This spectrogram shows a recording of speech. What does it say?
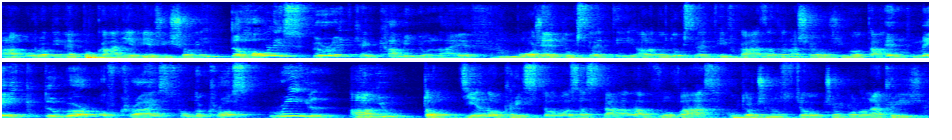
a urobíme pokánie v Ježišovi, the Holy Spirit can come in your life môže Duch Svetý alebo Duch Svetý vchádzať do našeho života and make the work of Christ from the cross real a to dielo Kristovo sa stáva vo vás skutočnosťou, čo bolo na kríži.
